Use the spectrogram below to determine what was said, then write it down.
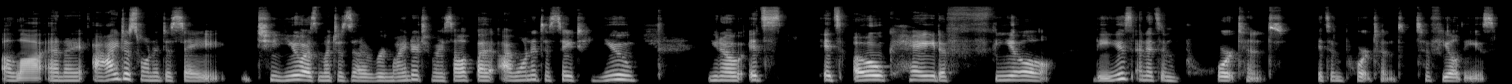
a lot. And i i just wanted to say to you as much as a reminder to myself but i wanted to say to you you know it's it's okay to feel these and it's important. It's important to feel these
